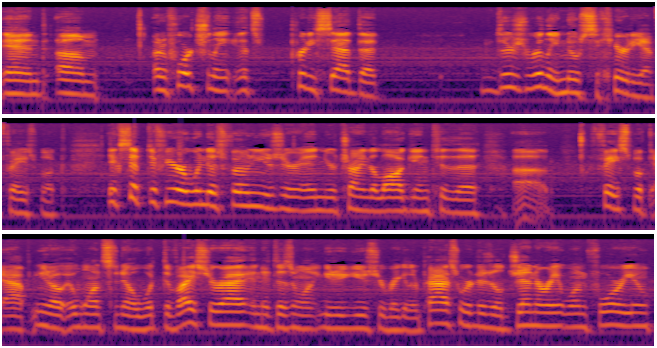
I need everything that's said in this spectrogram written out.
And um, unfortunately, it's pretty sad that there's really no security at Facebook. Except if you're a Windows Phone user and you're trying to log into the uh, Facebook app, you know, it wants to know what device you're at and it doesn't want you to use your regular password. It'll generate one for you.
